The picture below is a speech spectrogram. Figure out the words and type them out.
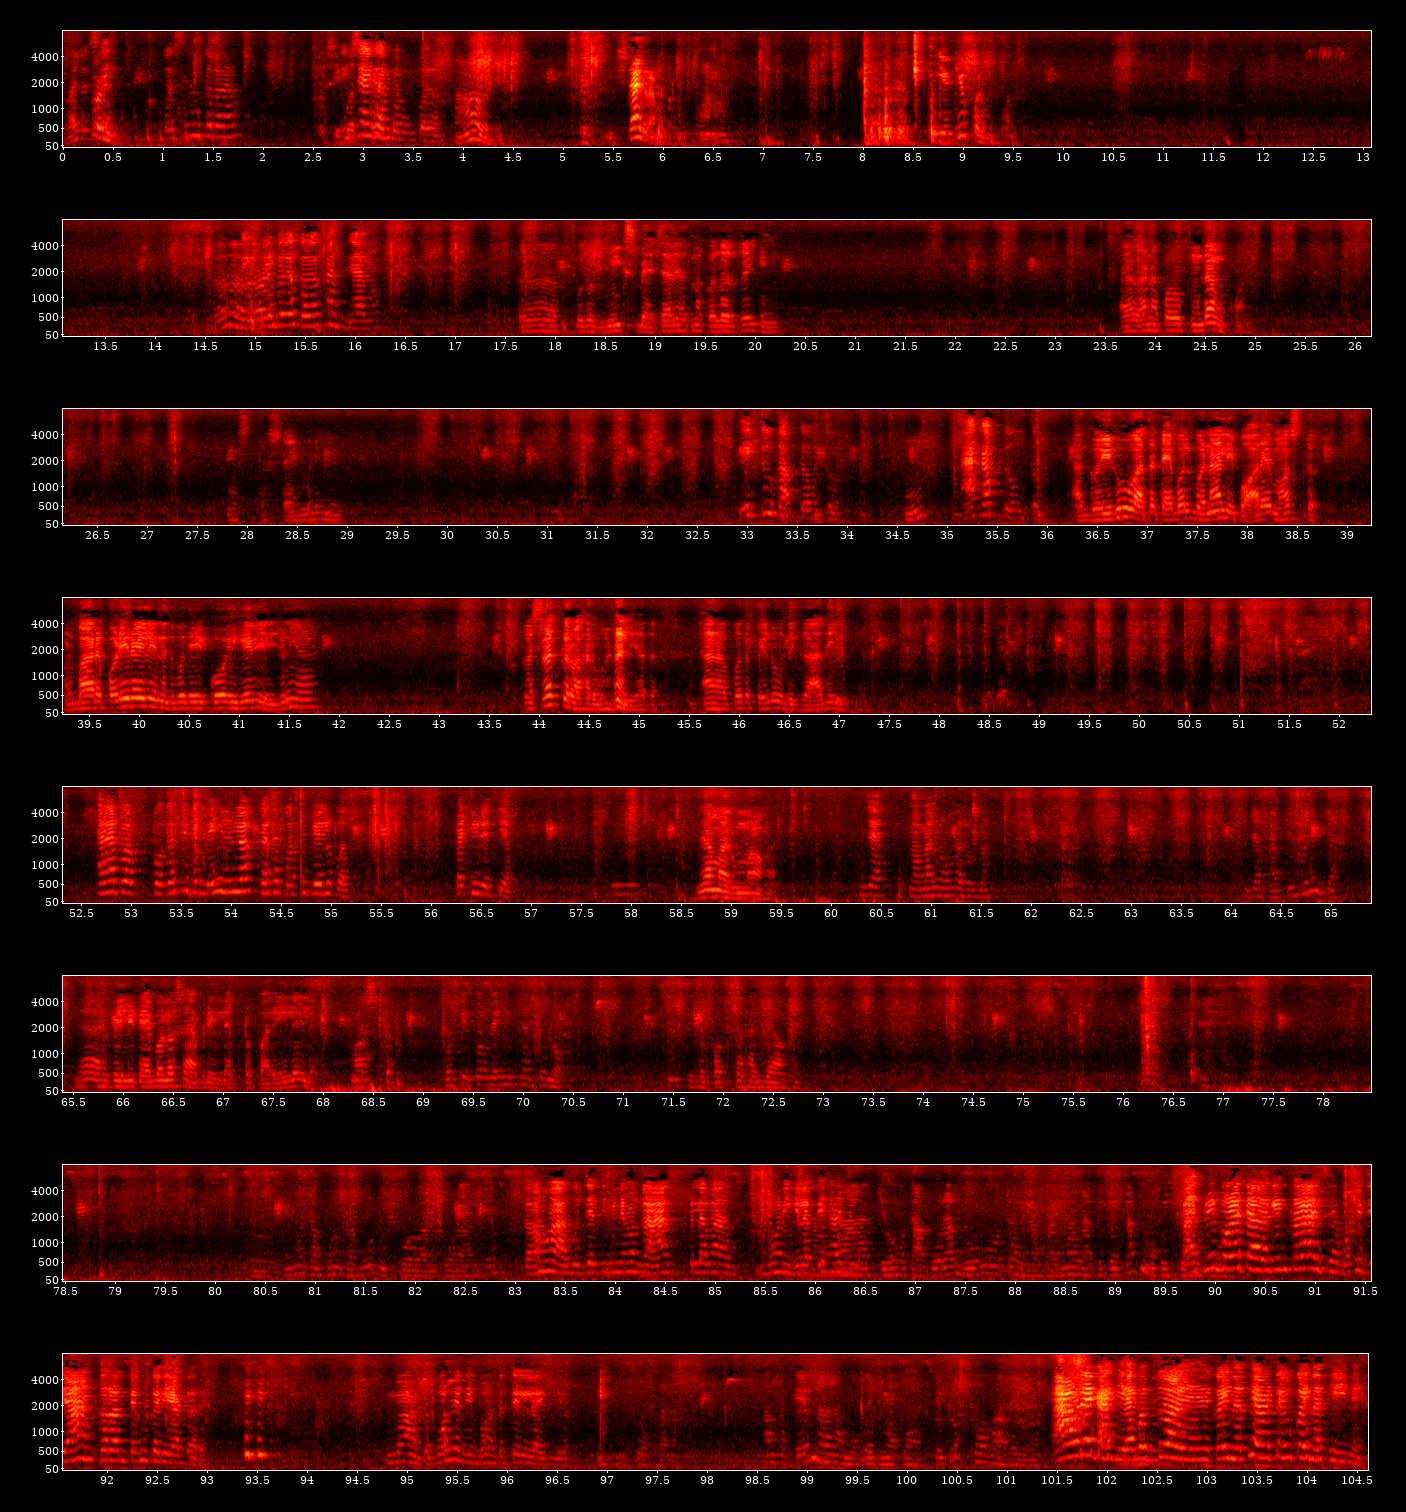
કરવા જ પડે ને. પછી શું કરવાનું પછી બધું- ઇન્સ્ટાગ્રામ પર મૂકવાનું હા વળી. ઇન્સ્ટાગ્રામ પર મૂકવાનું યુટ્યુબ પર મૂકવાનું એટલો બધો કલર ક્યાંથી જાનો તો બધો મિક્સ બે ચાર જાતના કલર છે કે નહીં આ- આના પર કુંડા મૂકવાનું મસ્ત સ્ટાઇલ બની ગઈ એ તું. કાપતો હતો આ કાપતો હતો આ હું આ તો ટેબલ બનાવી પારે મસ્ત. પણ બહાર પડી રહેલી ને તો બધી કોઈ ગયેલી જો ને કસરત કરવા સારું બનાવી આ તો. આના ઉપર તો પેલું હતું ગાદી હતી. આના પર પગથી પર બેહીને પછી પેલું કર. પાટી રે ત્યાં જ્યાં મારા હોય. જા મામાનું જા આ પેલી ટેબલ હશે આપણી લેપટોપ પર એ લઈ લે મસ્ત પોતી પર બેહીને તું લો પેલું પગ સરહાજ જાવ મોટા મોટા બોલું છોડવાનું છોડાવે છે તો હું આ ગુજરાતી મીડિયમમાં ગાણા પેલામાં ભણી ગયેલા તે હાજુ જો તાપુરાન બહુ હતા એના ભાઈના લાગે કેટલાક મોકલી છે. પાંચમી પડે ત્યાં લગીન કરાય છે પછી જામ કરવાનું તેમ કર્યા કરે બહાર તો બહે નહીં બહાર તો તેલ લાગી ગયો. આવડે કાકી આ બધું કઈ નથી આવડતું એવું કઈ નથી ને.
